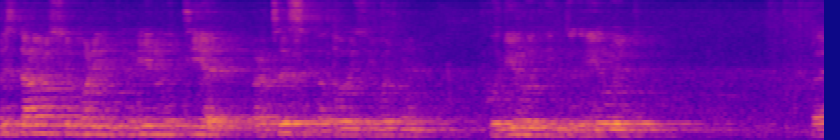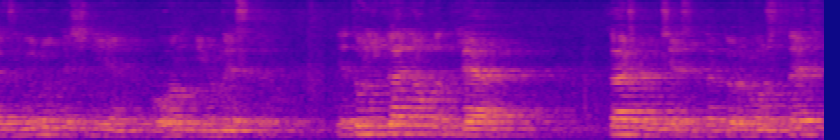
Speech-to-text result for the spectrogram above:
Мы становимся более интегрированы в те процессы, которые сегодня курируют, интегрируют, координируют, точнее, ООН и ЮНЕСКО. Это уникальный опыт для каждого участника, который может стать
